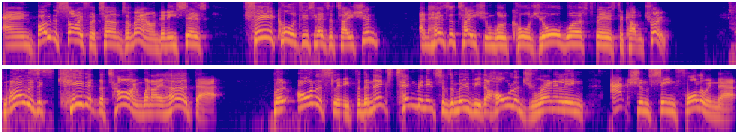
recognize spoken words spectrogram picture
And Bo Decipher turns around and he says, Fear causes hesitation, and hesitation will cause your worst fears to come true. Now, I was a kid at the time when I heard that, but honestly, for the next 10 minutes of the movie, the whole adrenaline action scene following that,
